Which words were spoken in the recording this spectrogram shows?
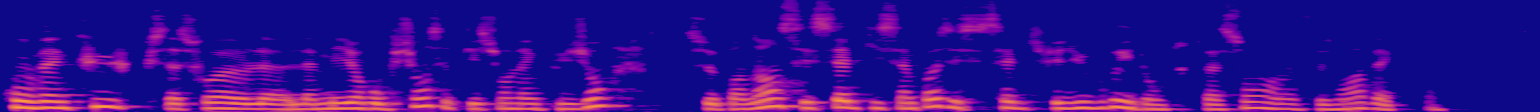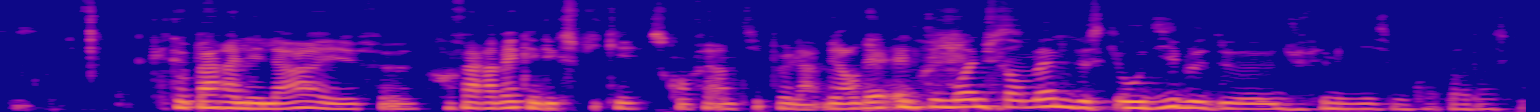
convaincue que ça soit la, meilleure option cette question de l'inclusion. Cependant c'est celle qui s'impose et c'est celle qui fait du bruit. Donc de toute façon faisons avec. Quoi. Quelque part elle est là et il faut faire avec et l'expliquer ce qu'on fait un petit peu là. Mais elle témoigne quand même de ce qui est audible du féminisme. Quoi. Pardon. Que...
